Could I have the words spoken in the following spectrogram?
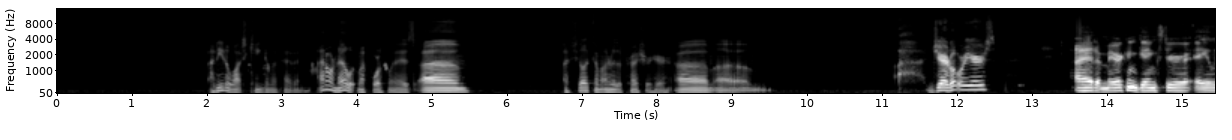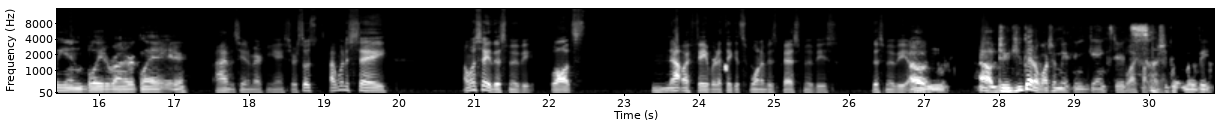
i need to watch kingdom of heaven. I don't know what my fourth one is. Um i feel like i'm under the pressure here. Um um jared what were yours I had American Gangster, Alien, Blade Runner, Gladiator. I haven't seen American Gangster, so I'm going to say, I'm going to say this movie. While it's not my favorite, I think it's one of his best movies. This movie, Oh, um, oh, dude, you gotta watch American Gangster. It's Black such a good movie.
